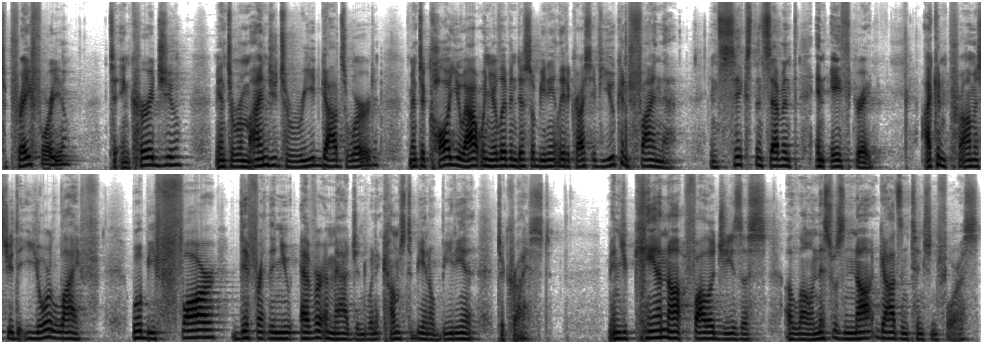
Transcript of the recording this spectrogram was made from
to pray for you, to encourage you, and to remind you to read God's word, meant to call you out when you're living disobediently to Christ, if you can find that in sixth and seventh and eighth grade, I can promise you that your life will be far different than you ever imagined when it comes to being obedient to Christ. Man, you cannot follow Jesus alone. This was not God's intention for us.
